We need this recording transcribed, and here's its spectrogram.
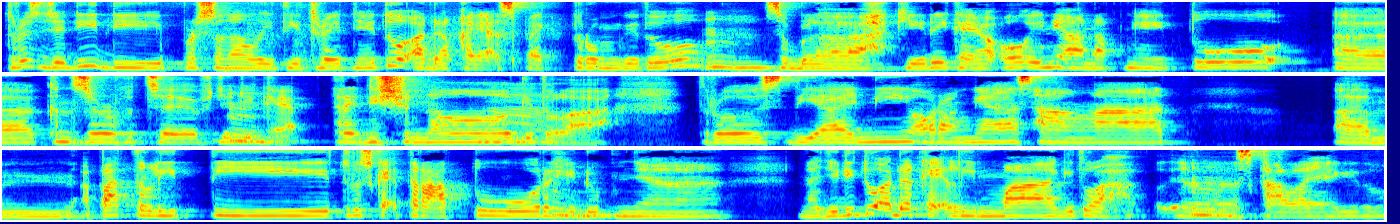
terus jadi di personality traitnya itu ada kayak spektrum gitu Hmm. sebelah kiri kayak oh ini anaknya itu uh, conservative jadi Hmm. kayak traditional Hmm. gitulah terus dia ini orangnya sangat um, apa teliti terus kayak teratur Hmm. hidupnya nah jadi tuh ada kayak lima gitulah uh, Hmm. skalanya gitu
